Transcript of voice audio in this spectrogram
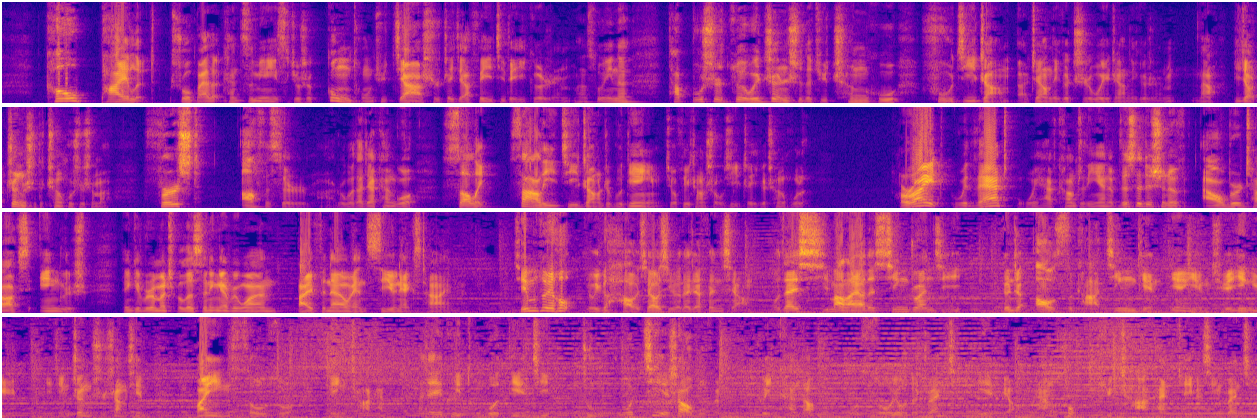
Co-pilot 说白了，看字面意思就是共同去驾驶这架飞机的一个人。那所以呢，他不是最为正式的去称呼副机长啊这样的一个职位，这样的一个人。那比较正式的称呼是什么？First officer 啊。如果大家看过 Sully。萨利机长这部电影就非常熟悉这个称呼了。All right, with that, we have come to the end of this edition of Albert Talks English. Thank you very much for listening, everyone. Bye for now and see you next time. 节目最后有一个好消息和大家分享，我在喜马拉雅的新专辑《跟着奥斯卡经典电影学英语》已经正式上线，欢迎搜索并查看。大家也可以通过点击主播介绍部分，可以看到。所有的专辑列表，然后去查看这个新专辑。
